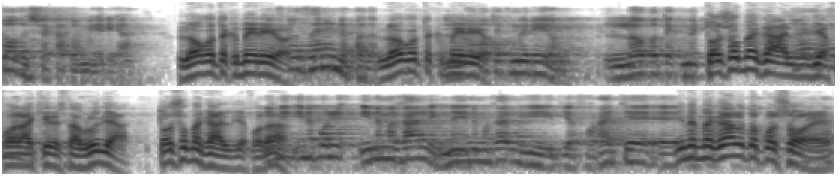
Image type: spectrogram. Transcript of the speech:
8 δισεκατομμύρια. Λόγω τεκμηρίων. Αυτό δεν είναι πάντα. Λόγω τεκμηρίων. Λόγω τεκμηρίων. Λόγω τεκμηρίων. Τόσο μεγάλη είναι η διαφορά, κύριε Σταυρούλια. Τόσο μεγάλη διαφορά. Είναι, είναι, πολύ, είναι, μεγάλη, ναι, είναι μεγάλη η διαφορά. Και, ε, είναι μεγάλο το ποσό, ε.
